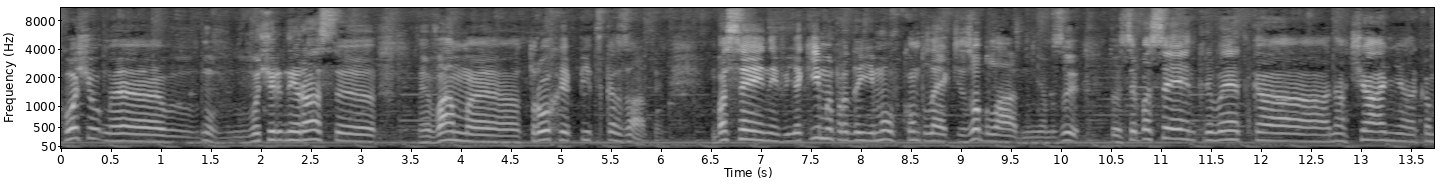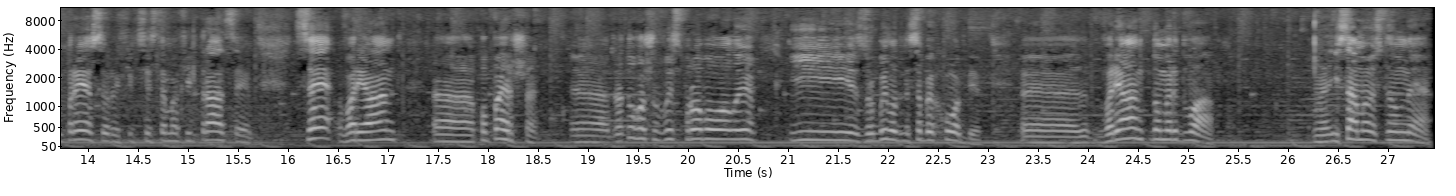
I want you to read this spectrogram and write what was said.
Хочу е, ну, в очередний раз е, вам е, трохи підсказати. Басейни, які ми продаємо в комплекті з обладнанням, з тобто це басейн, креветка, навчання, компресори, система фільтрації. Це варіант, по-перше, для того, щоб ви спробували і зробили для себе хобі. Варіант номер два. Е, І саме основне, е,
